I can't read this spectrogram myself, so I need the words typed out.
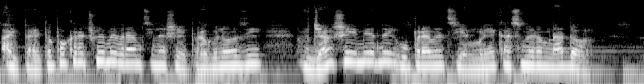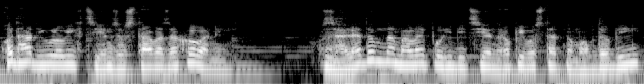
Aj preto pokračujeme v rámci našej prognózy v ďalšej miernej úprave cien mlieka smerom nadol. Odhad júlových cien zostáva zachovaný. Vzhľadom na malé pohyby cien ropy v ostatnom období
